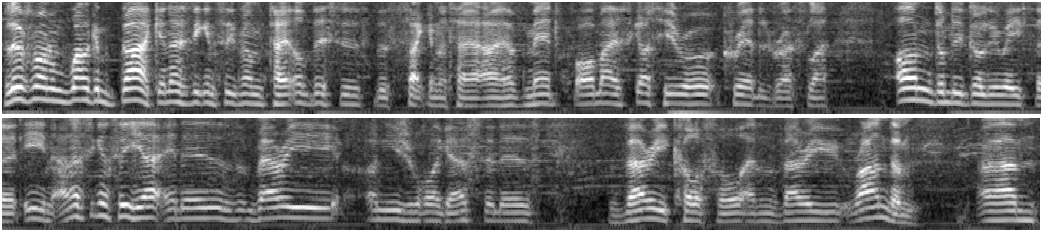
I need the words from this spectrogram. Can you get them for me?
Hello everyone and welcome back and as you can see from the title this is the second attire I have made for my Scott Hero created wrestler on WWE 13 and as you can see here it is very unusual I guess. It is very colourful and very random. Um,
